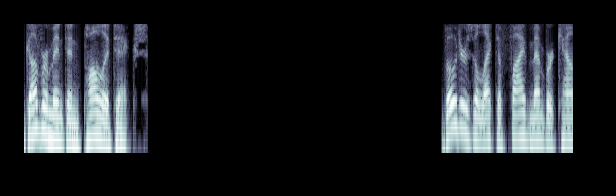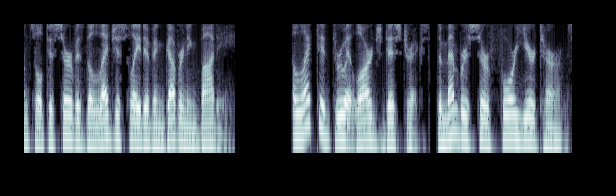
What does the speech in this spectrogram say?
Government and politics Voters elect a five-member council to serve as the legislative and governing body. Elected through at-large districts, the members serve four-year terms.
